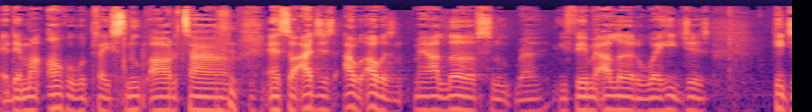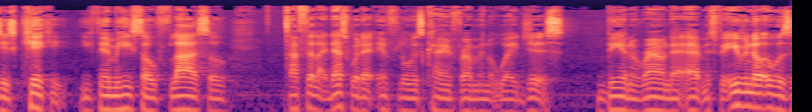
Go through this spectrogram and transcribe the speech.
and then my uncle would play Snoop all the time, and so I just I, I was man I love Snoop, bro. You feel me? I love the way he just he just kick it. You feel me? He's so fly. So I feel like that's where that influence came from in a way. Just being around that atmosphere, even though it was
